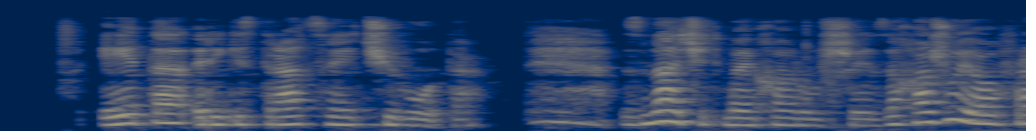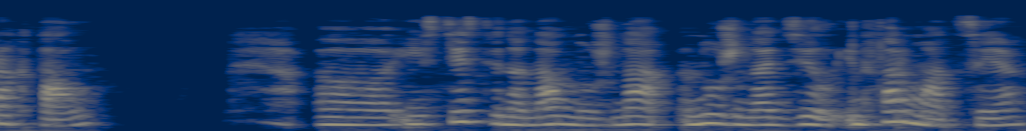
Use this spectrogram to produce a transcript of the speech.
– это регистрация чего-то. Значит, мои хорошие, захожу я во фрактал, а, естественно, нам нужна, нужен отдел информация.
